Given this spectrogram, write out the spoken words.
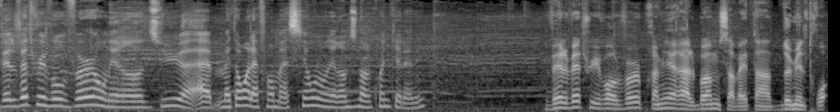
Velvet Revolver, on est rendu, à, à- mettons à la formation, on est rendu dans le coin de quelle année? Velvet Revolver, premier album, ça va être en 2003.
